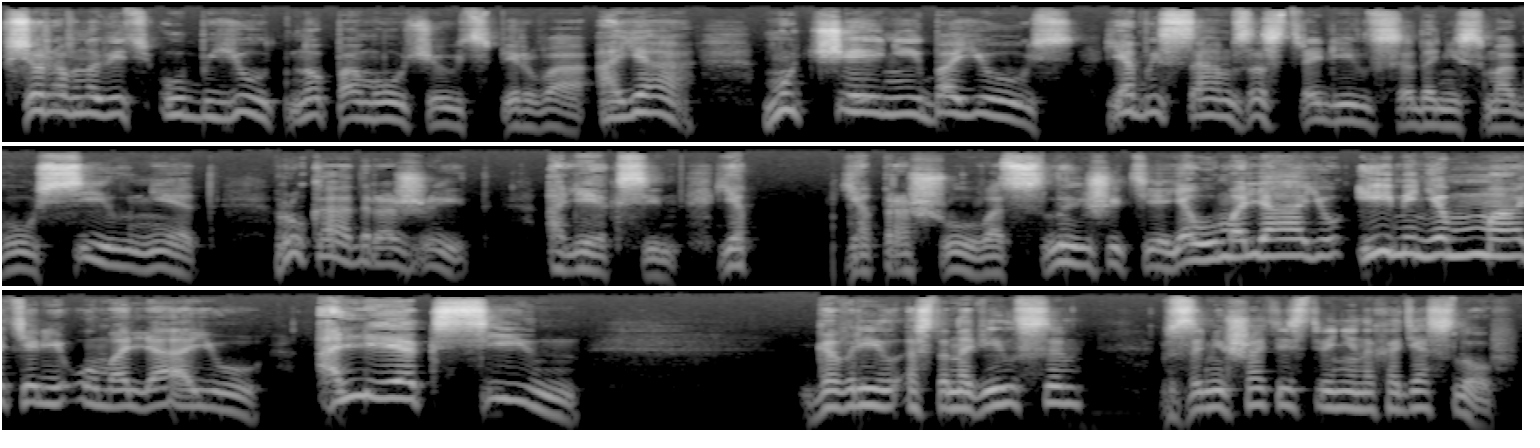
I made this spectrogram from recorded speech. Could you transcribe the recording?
Все равно ведь убьют, но помучают сперва. А я мучений боюсь. Я бы сам застрелился, да не смогу, сил нет, рука дрожит. Алексин, я я прошу вас, слышите? Я умоляю, именем матери умоляю! Алексин!» Гаврил остановился, в замешательстве не находя слов.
